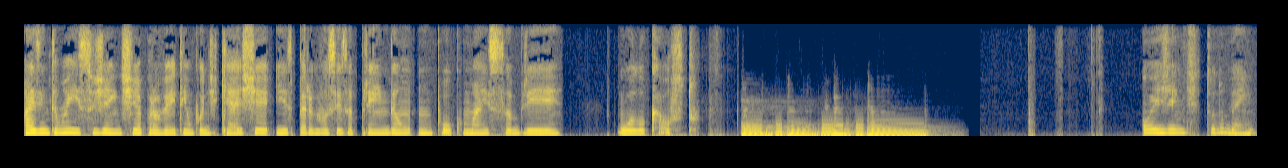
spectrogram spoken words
Mas então é isso, gente. Aproveitem o podcast e espero que vocês aprendam um pouco mais sobre o Holocausto. Oi, gente, tudo bem?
